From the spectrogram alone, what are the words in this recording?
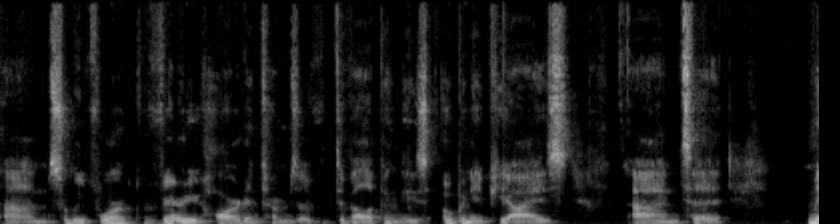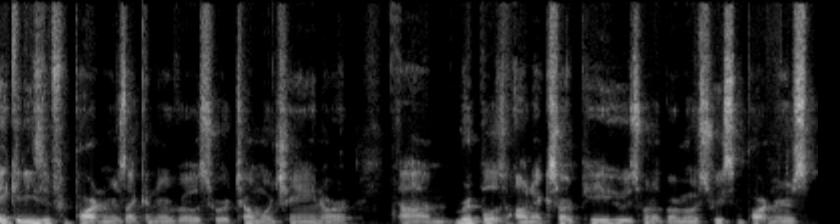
Um, so we've worked very hard in terms of developing these open apis um, to make it easy for partners like Nervos or Tomo Chain or um, Ripple's OnXRP, who's one of our most recent partners,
